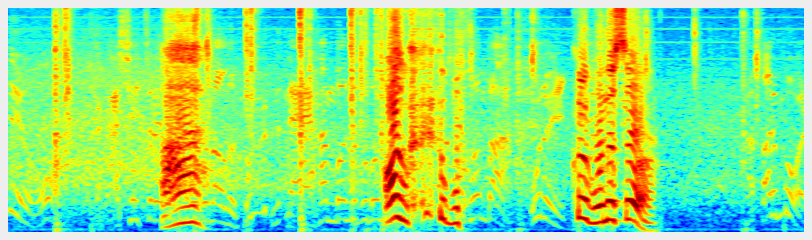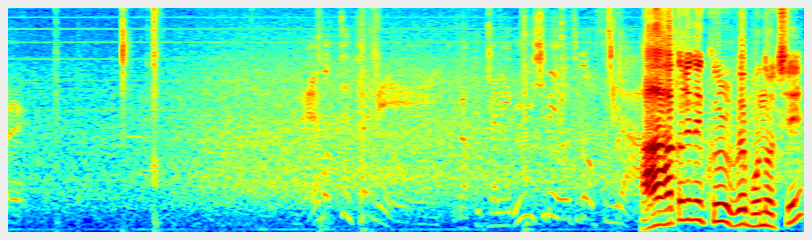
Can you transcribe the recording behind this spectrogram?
돼요. 아, 아. 네, 아유 그거 뭐 그걸 못 넣었어. 아. 네. 아 아까 전에 그걸 왜 못 넣었지?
